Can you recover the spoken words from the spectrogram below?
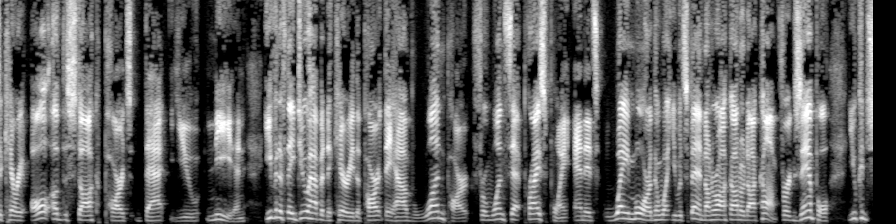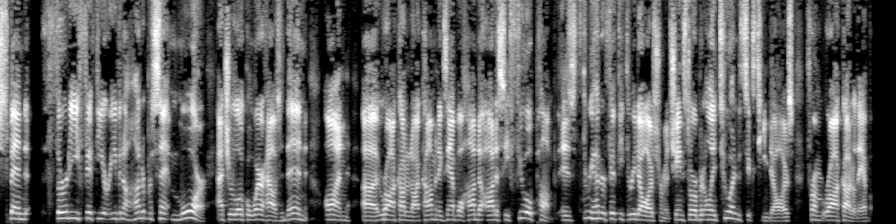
to carry all of the stock parts that you need. And even if they do happen to carry the part, they have one part for one set price point, and it's way more than what you would spend on rockauto.com. For example, you could spend 30, 50, or even 100% more at your local warehouse than on uh, rockauto.com. An example Honda Odyssey fuel pump is $353 from a chain store, but only $216 from Rock Auto. They have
